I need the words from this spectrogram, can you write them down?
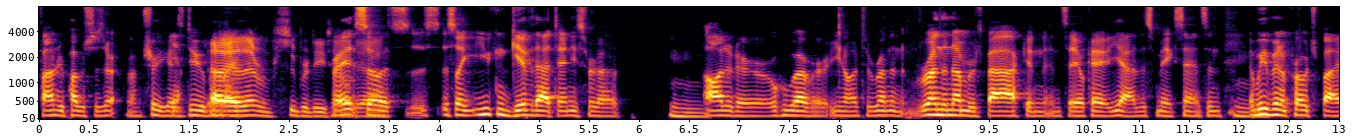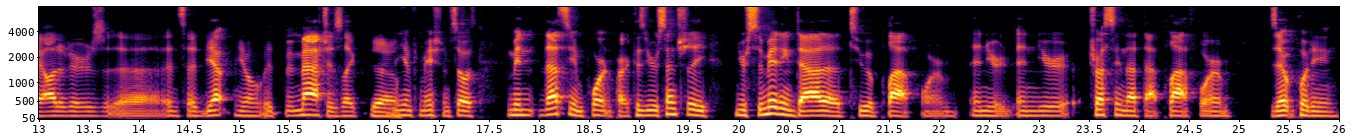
Foundry publishes it. I'm sure you guys Yeah. do, but oh yeah they're super detailed right. So it's, it's it's like you can give that to any sort of Mhm. auditor or whoever, you know, to run the run the numbers back and, and say, okay, yeah, this makes sense. And, and Mhm. we've been approached by auditors uh, and said, yep, you know, it, it matches like Yeah. the information. So it's, I mean, that's the important part because you're essentially you're submitting data to a platform and you're and you're trusting that that platform is outputting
